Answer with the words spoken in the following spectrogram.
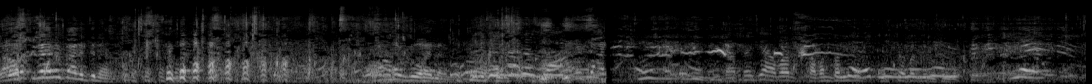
রাত্রে আমি পানিতে না আমার ভয় লাগে গিয়ে আবার সাবান পানি দিয়ে extra পানি দিয়ে করতে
